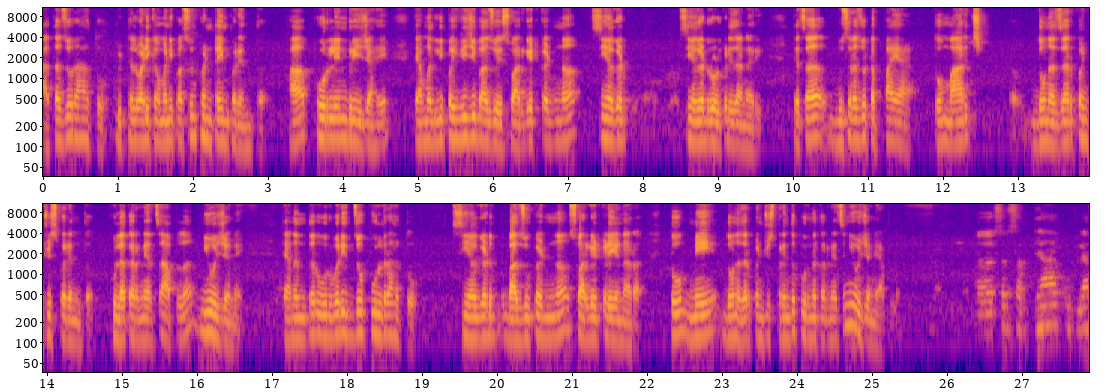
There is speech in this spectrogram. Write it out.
आता जो राहतो विठ्ठलवाडी कमानीपासून फनटाईमपर्यंत हा फोर लेन ब्रिज आहे. त्यामधली पहिली जी बाजू आहे स्वारगेटकडनं सिंहगड सिंहगड रोडकडे जाणारी. त्याचा दुसरा जो टप्पा आहे तो मार्च दोन हजार पंचवीसपर्यंत. खुला करण्याचं आपलं नियोजन आहे. त्यानंतर उर्वरित जो पूल राहतो सिंहगड बाजूकडनं स्वारगेटकडे येणारा तो मे दोन हजार पंचवीसपर्यंत पूर्ण करण्याचं नियोजन आहे आपलं. सर सध्या कुठल्या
